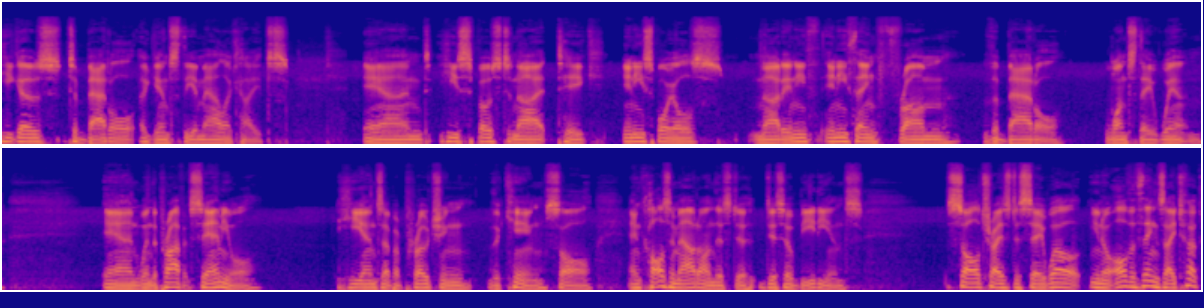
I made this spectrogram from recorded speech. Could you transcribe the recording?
he goes to battle against the Amalekites, and he's supposed to not take any spoils, not any anything from the battle once they win. And when the prophet Samuel, he ends up approaching the king Saul and calls him out on this di- disobedience. Saul tries to say, "Well, you know, all the things I took,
